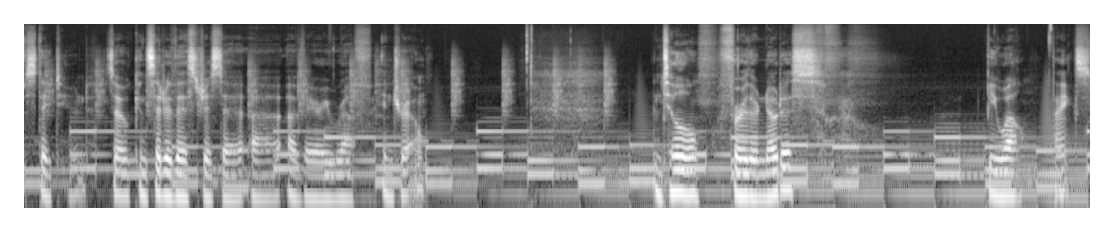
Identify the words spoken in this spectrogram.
Stay tuned. So consider this just a, a, a very rough intro. Until further notice, be well. Thanks.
